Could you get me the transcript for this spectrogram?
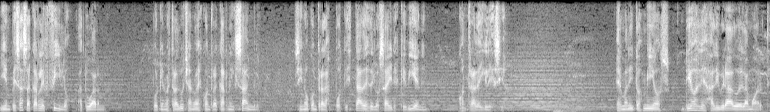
y empezá a sacarle filo a tu arma, porque nuestra lucha no es contra carne y sangre, sino contra las potestades de los aires que vienen contra la iglesia. Hermanitos míos, Dios les ha librado de la muerte,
